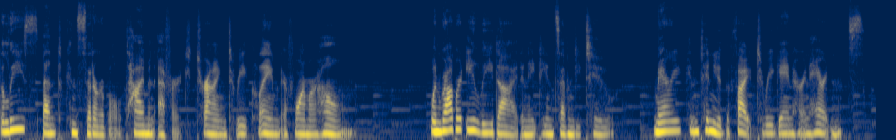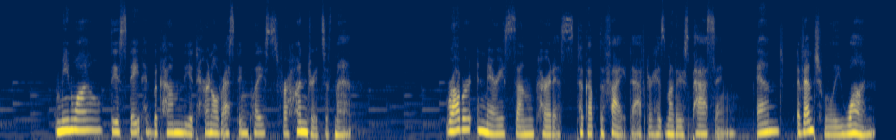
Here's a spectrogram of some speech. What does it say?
The Lees spent considerable time and effort trying to reclaim their former home. When Robert E. Lee died in 1872, Mary continued the fight to regain her inheritance. Meanwhile, the estate had become the eternal resting place for hundreds of men. Robert and Mary's son Custis took up the fight after his mother's passing and eventually won.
